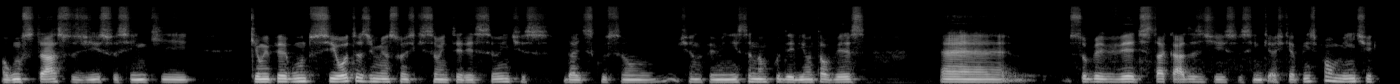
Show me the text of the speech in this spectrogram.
alguns traços disso, assim, que, que eu me pergunto se outras dimensões que são interessantes da discussão feminista não poderiam, talvez, é, sobreviver destacadas disso, assim, que acho que é principalmente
